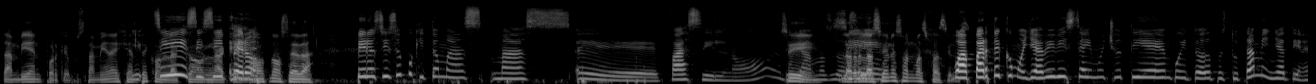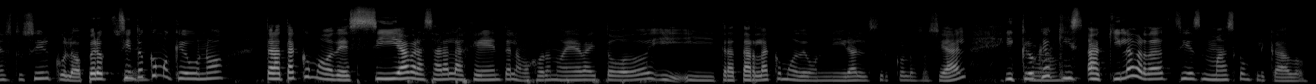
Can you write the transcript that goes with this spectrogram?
También, porque pues también hay gente con Sí, la, sí, con sí, la que pero- no, no se da. Pero sí es un poquito más, más eh, fácil, ¿no? Sí, Digámoslo. las Sí. relaciones son más fáciles. O aparte, como ya viviste ahí mucho tiempo y todo, pues tú también ya tienes tu círculo. Pero Sí. siento como que uno trata como de sí abrazar a la gente, a lo mejor nueva y todo, y, y tratarla como de unir al círculo social. Y creo que aquí, aquí la verdad sí es más complicado.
